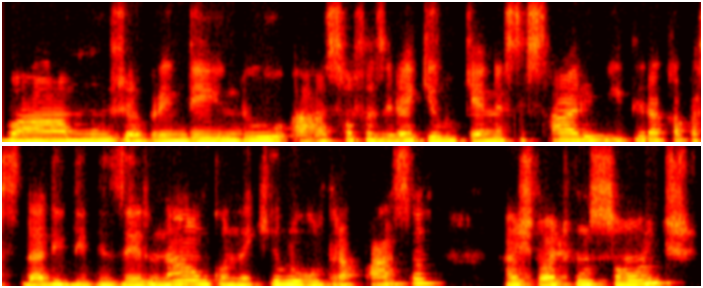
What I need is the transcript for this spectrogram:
vamos aprendendo a só fazer aquilo que é necessário e ter a capacidade de dizer não quando aquilo ultrapassa as tuas funções,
